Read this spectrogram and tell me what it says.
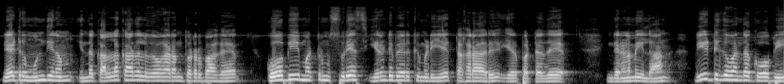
நேற்று முன்தினம் இந்த கள்ளக்காதல் விவகாரம் தொடர்பாக கோபி மற்றும் சுரேஷ் இரண்டு பேருக்கும் இடையே தகராறு ஏற்பட்டது. இந்த நிலைமையில்தான் வீட்டுக்கு வந்த கோபி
